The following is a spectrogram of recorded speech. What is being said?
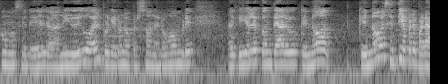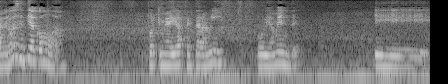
como se le dé la gana. Y yo digo él porque era una persona, era un hombre al que yo le conté algo que no, que no me sentía preparada, que no me sentía cómoda. Porque me iba a afectar a mí, obviamente. Eh,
